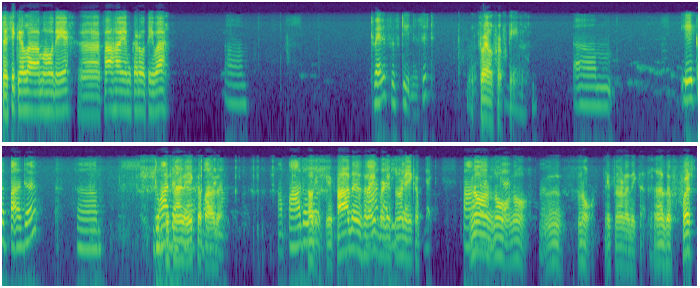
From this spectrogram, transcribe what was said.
शशिकला महोदय साहाय्यं करोति वा twelve fifteen is it twelve fifteen एकपाद Dwadasha Ekapada. Pado. Okay, Pada is right, but it's not Eka. No, no, no. Mm, no, it's not Adhika. Uh, the first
